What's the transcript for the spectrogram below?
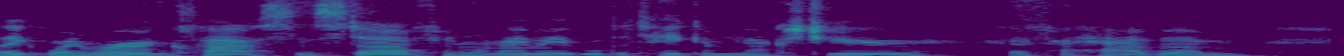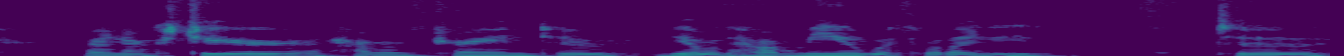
like when we're in class and stuff and when I'm able to take him next year, if I have him by next year and have him trained to be able to help me with what I need to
